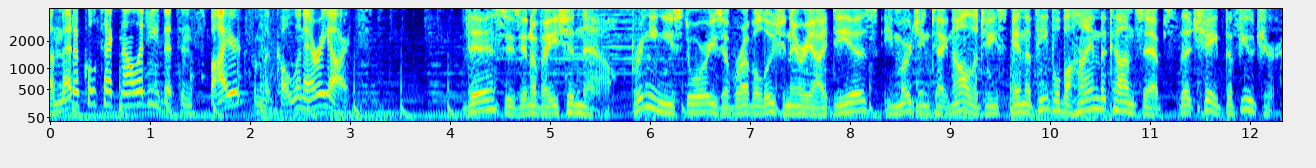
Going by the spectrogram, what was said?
a medical technology that's inspired from the culinary arts. This is Innovation Now, bringing you stories of revolutionary ideas, emerging technologies, and the people behind the concepts that shape the future.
